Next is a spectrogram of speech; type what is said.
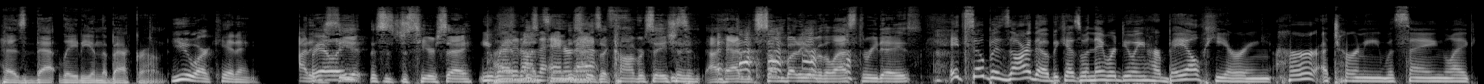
has that lady in the background. You are kidding. I didn't Really? see it. This is just hearsay. You read it on the internet? This was a conversation I had with somebody over the last three days. It's so bizarre though because when they were doing her bail hearing, her attorney was saying like,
